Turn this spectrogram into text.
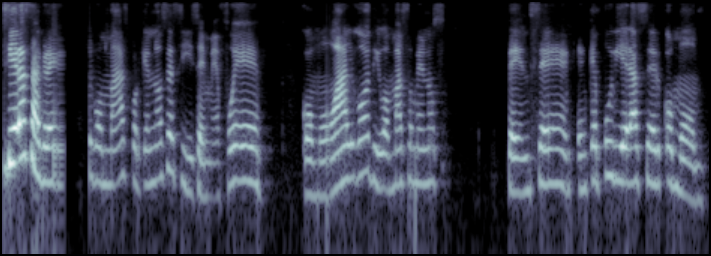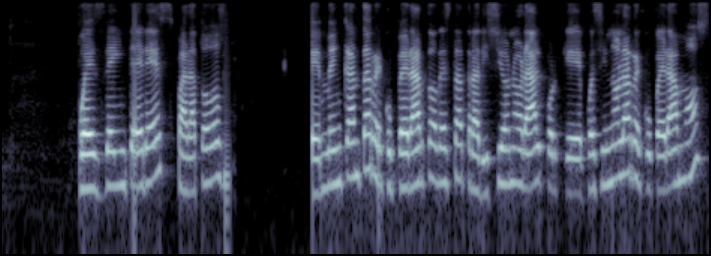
quisieras agregar algo más, porque no sé si se me fue como algo, digo, más o menos pensé en qué pudiera ser como, pues, de interés para todos. Eh, me encanta recuperar toda esta tradición oral, porque pues si no la recuperamos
